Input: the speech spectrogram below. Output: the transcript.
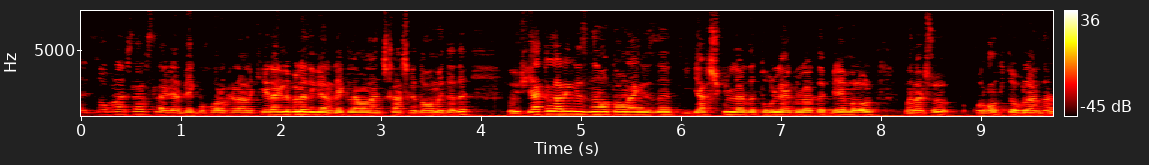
Aziz obunachilar sizlarga bek buxoro kanali kerakli bo'ladigan reklamalarni chiqarishga davom etadi. O'sha yaqinlaringizni ota onangizni yaxshi kunlarda tug'ilgan kunlarda bemalol mana shu qur'on kitoblaridan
